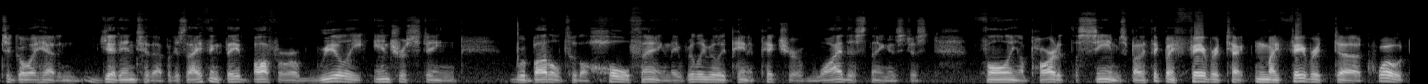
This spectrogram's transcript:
to go ahead and get into that because I think they offer a really interesting rebuttal to the whole thing. They really, really paint a picture of why this thing is just falling apart at the seams. But I think my favorite tech, my favorite uh, quote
